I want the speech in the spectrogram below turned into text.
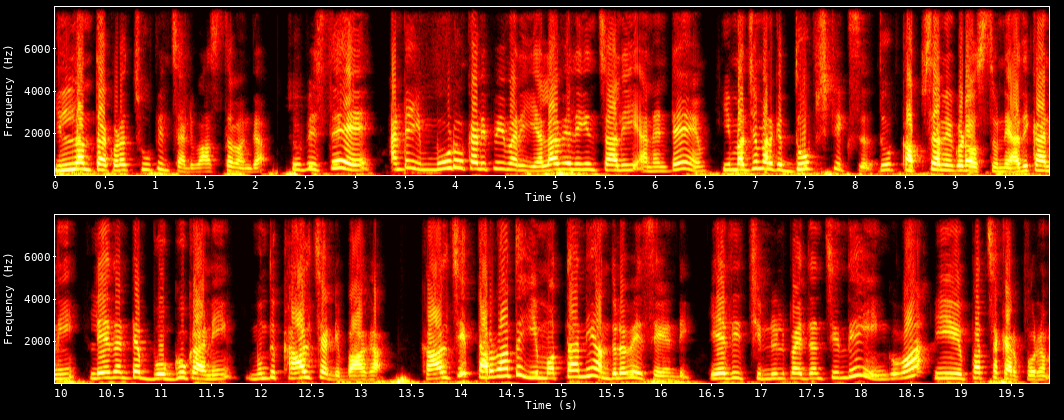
ఇల్లంతా కూడా చూపించాలి వాస్తవంగా. చూపిస్తే అంటే ఈ మూడు కలిపి మరి ఎలా వెలిగించాలి అని అంటే ఈ మధ్య మనకి ధూప్ స్టిక్స్ ధూప్ కప్స్ అనేవి కూడా వస్తున్నాయి. అది కానీ లేదంటే బొగ్గు కానీ ముందు కాల్చండి బాగా. కాల్చి తర్వాత ఈ మొత్తాన్ని అందులో వేసేయండి. ఏది చిన్నులపై దంచింది ఇంగువ ఈ పచ్చకర్పూరం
